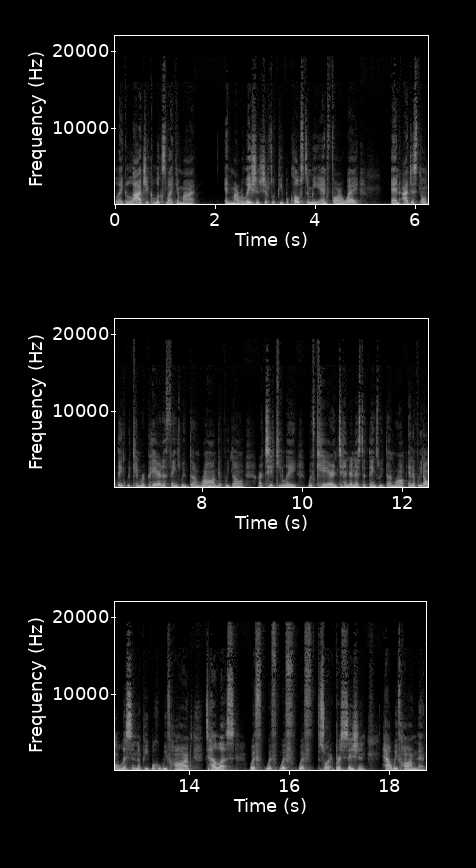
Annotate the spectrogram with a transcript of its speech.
like logic looks like in my in my relationships with people close to me and far away. And I just don't think we can repair the things we've done wrong if we don't articulate with care and tenderness the things we've done wrong. And if we don't listen to people who we've harmed tell us with with with with sort of precision how we've harmed them.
